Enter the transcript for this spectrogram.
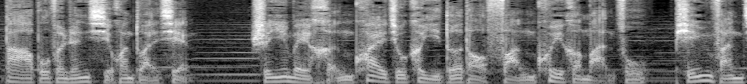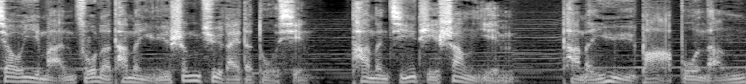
大部分人喜欢短线，是因为很快就可以得到反馈和满足。频繁交易满足了他们与生俱来的赌性，他们集体上瘾，他们欲罢不能。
